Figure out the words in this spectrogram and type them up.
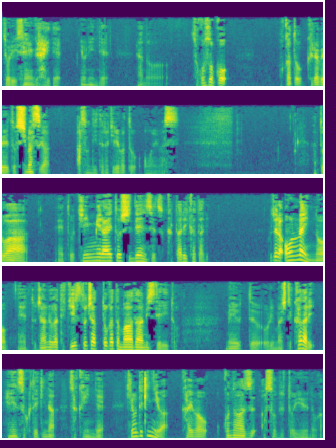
人1000円ぐらいで4人で、あの、そこそこ他と比べるとしますが、遊んでいただければと思います。あとは、えっ、ー、と、近未来都市伝説語り語り。こちらオンラインの、えっ、ー、と、ジャンルがテキストチャット型マーダーミステリーと銘打っておりまして、かなり変則的な作品で、基本的には会話を行わず遊ぶというのが、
